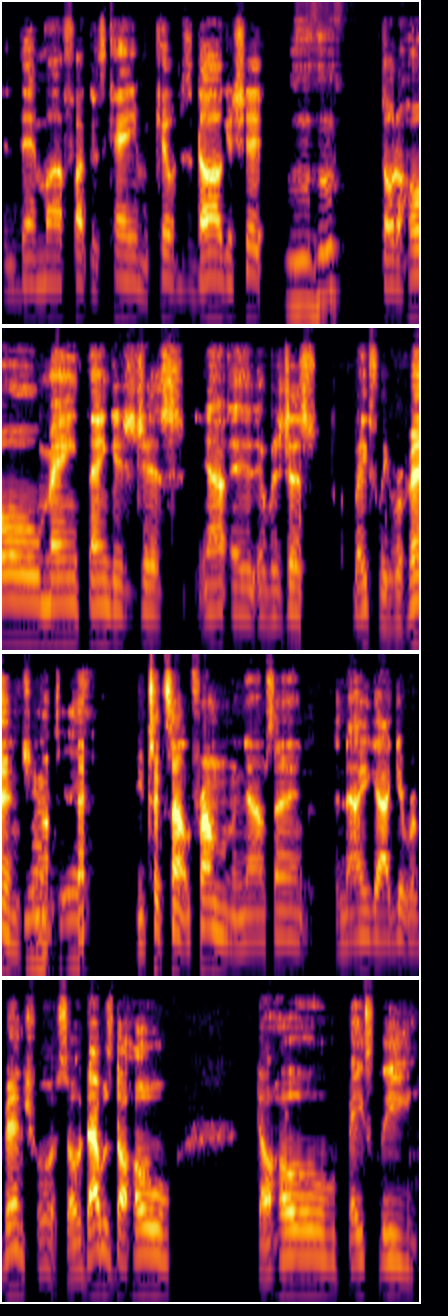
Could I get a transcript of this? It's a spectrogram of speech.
and then motherfuckers came and killed his dog and shit. Mm-hmm. So the whole main thing is just, yeah, you know, it, it was just basically revenge. You know, I'm yeah. saying? you took something from him, you know what I'm saying, and now you gotta get revenge for it. So that was the whole, the whole basically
